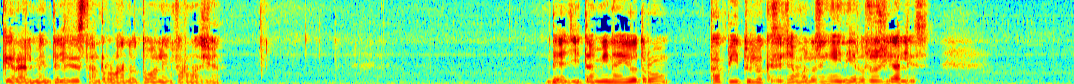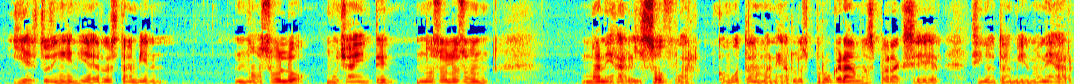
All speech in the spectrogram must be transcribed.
que realmente les están robando toda la información. De allí también hay otro capítulo que se llama Los ingenieros sociales. Y estos ingenieros también, no solo, mucha gente, no solo son manejar el software como tal, manejar los programas para acceder, sino también manejar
